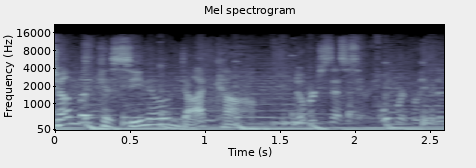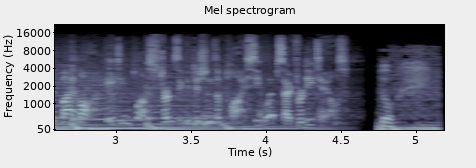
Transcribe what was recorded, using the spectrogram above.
ChumbaCasino.com. No purchase necessary. Full prohibited by law. 18 plus terms and conditions apply. See website for details.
